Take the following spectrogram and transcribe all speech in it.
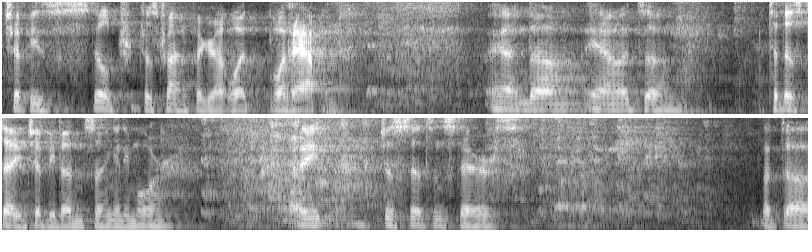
Chippy's still tr- just trying to figure out what, what happened. And, uh, you know, it, um, to this day, Chippy doesn't sing anymore. he just sits and stares. But uh,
